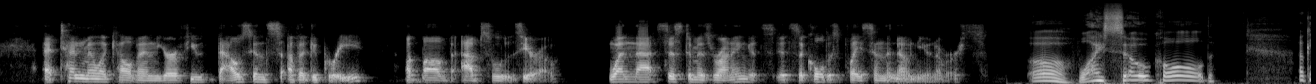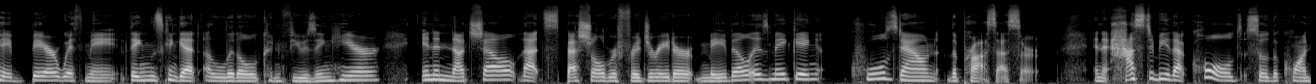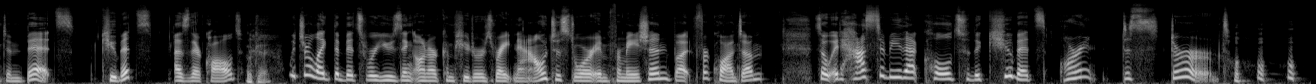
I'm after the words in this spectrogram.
At 10 millikelvin, you're a few thousandths of a degree above absolute zero. When that system is running, it's it's the coldest place in the known universe. Oh, why so cold? Okay, bear with me. Things can get a little confusing here. In a nutshell, that special refrigerator Maybell is making cools down the processor. And it has to be that cold so the quantum bits, qubits, as they're called, Okay. which are like the bits we're using on our computers right now to store information, but for quantum. So it has to be that cold so the qubits aren't disturbed.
